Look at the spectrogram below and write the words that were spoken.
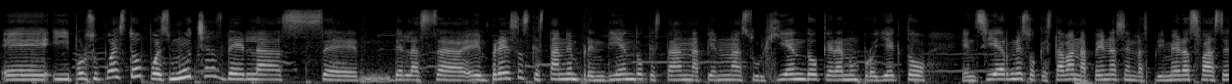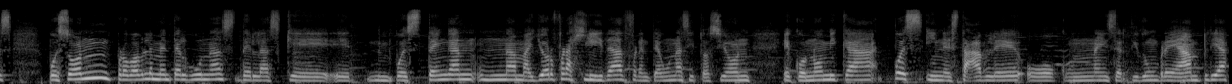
eh, y por supuesto pues muchas de las eh, de las eh, empresas que están emprendiendo que están apenas surgiendo que eran un proyecto en ciernes o que estaban apenas en las primeras fases pues son probablemente algunas de las que pues tengan una mayor fragilidad frente a una situación económica pues inestable o con una incertidumbre amplia,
